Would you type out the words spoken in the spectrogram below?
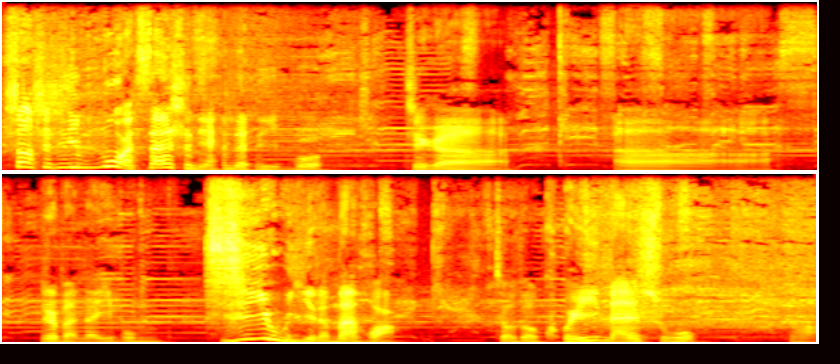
上世纪末三十年的一部这个呃日本的一部。极有意的漫画，叫做《魁南鼠》啊，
